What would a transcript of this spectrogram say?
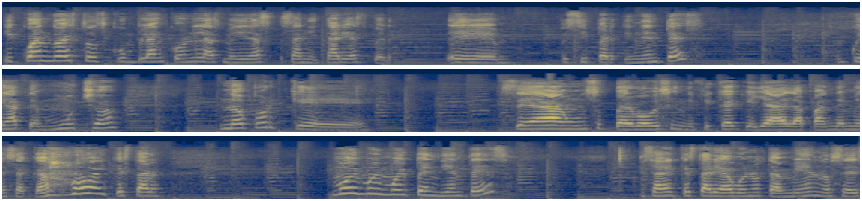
y cuando estos cumplan con las medidas sanitarias eh, pues sí, pertinentes. Cuídate mucho. No porque sea un Super Bowl significa que ya la pandemia se acabó. Hay que estar muy, muy, muy pendientes. Saben que estaría bueno también, no sé,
